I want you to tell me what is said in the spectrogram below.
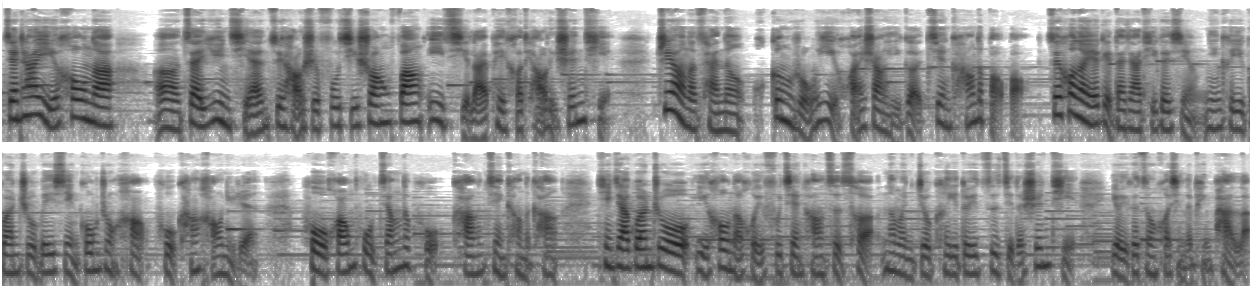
检查以后呢，嗯，在孕前最好是夫妻双方一起来配合调理身体，这样呢才能更容易怀上一个健康的宝宝。最后呢，也给大家提个醒，您可以关注微信公众号“普康好女人”。浦黄浦江的浦康健康的康，添加关注以后呢，回复健康自测，那么你就可以对自己的身体有一个综合性的评判了。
